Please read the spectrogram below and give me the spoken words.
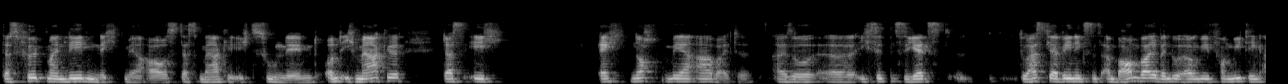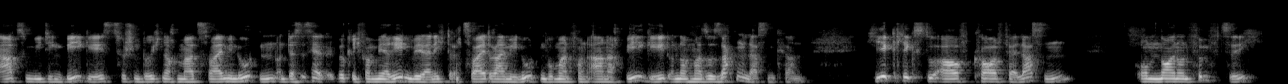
das füllt mein Leben nicht mehr aus. Das merke ich zunehmend. Und ich merke, dass ich echt noch mehr arbeite. Also äh, ich sitze jetzt du hast ja wenigstens am Baumwall, wenn du irgendwie vom Meeting A zum Meeting B gehst, zwischendurch noch mal zwei Minuten, und das ist ja wirklich, von mehr reden wir ja nicht, zwei, drei Minuten, wo man von A nach B geht und noch mal so sacken lassen kann. Hier klickst du auf Call verlassen um 59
